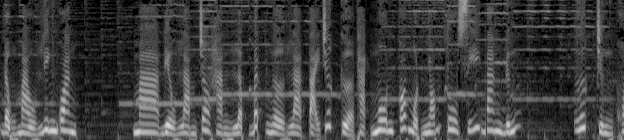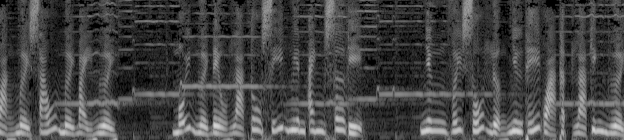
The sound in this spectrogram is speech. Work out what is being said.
đồng màu linh quang. Mà điều làm cho Hàn Lập bất ngờ là tại trước cửa thạch môn có một nhóm tu sĩ đang đứng. Ước chừng khoảng 16-17 người. Mỗi người đều là tu sĩ Nguyên Anh Sơ Kỳ. Nhưng với số lượng như thế quả thật là kinh người.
